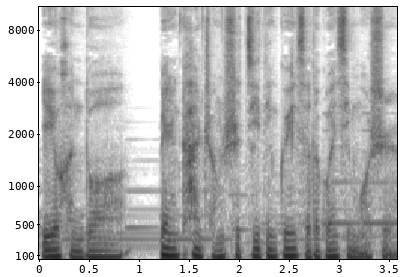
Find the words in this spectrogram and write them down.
也有很多被人看成是既定规则的关系模式。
